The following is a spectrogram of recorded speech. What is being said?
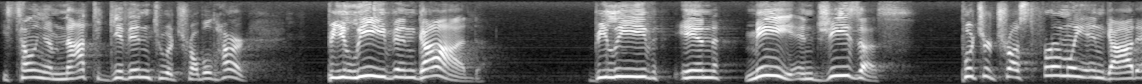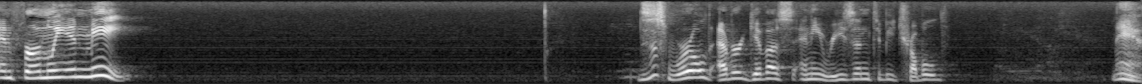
He's telling them not to give in to a troubled heart. Believe in God. believe in me, in Jesus. Put your trust firmly in God and firmly in me. Does this world ever give us any reason to be troubled? Man,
